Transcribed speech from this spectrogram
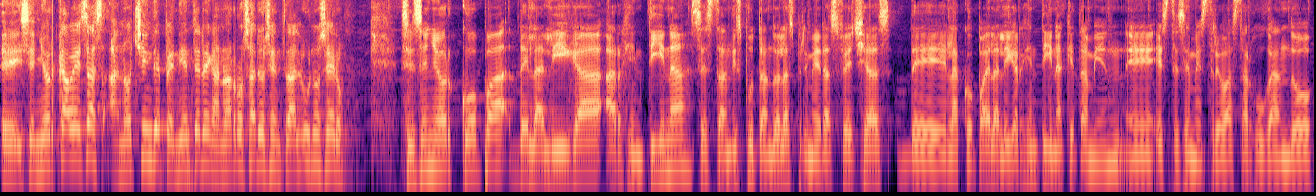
Eh, señor Cabezas, anoche Independiente le ganó a Rosario Central 1-0. Sí, señor. Copa de la Liga Argentina. Se están disputando las primeras fechas de la Copa de la Liga Argentina, que también eh, este semestre va a estar jugando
